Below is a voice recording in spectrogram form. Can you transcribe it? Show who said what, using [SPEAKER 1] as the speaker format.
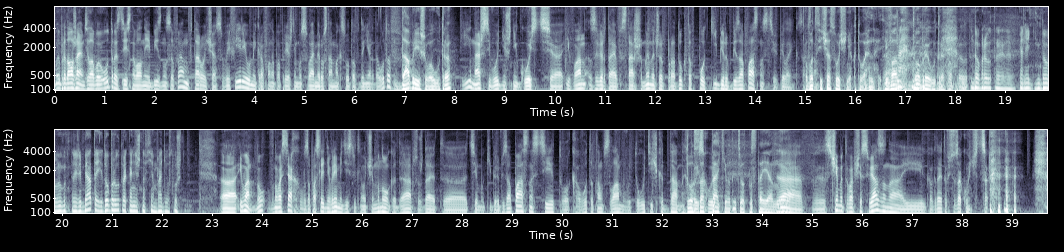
[SPEAKER 1] Мы продолжаем деловое утро здесь на волне Бизнес ФМ. Второй час в эфире. У микрофона по-прежнему с вами Рустам Максутов, Даниил Даутов.
[SPEAKER 2] Добрейшего утра.
[SPEAKER 1] И наш сегодняшний гость э, Иван Завертаев, старший менеджер продуктов по кибербезопасности в Билайн Казахстан.
[SPEAKER 2] Вот сейчас очень актуально. Да. Иван, доброе утро.
[SPEAKER 3] Доброе утро. Доброе утро, коллеги, доброе утро, ребята, и доброе утро, конечно, всем радиослушателям.
[SPEAKER 1] Uh, Иван, ну, в новостях за последнее время действительно очень много, да, обсуждают uh, тему кибербезопасности, то кого-то там взламывают, то утечка данных
[SPEAKER 2] то
[SPEAKER 1] происходит.
[SPEAKER 2] атаки вот эти вот постоянные.
[SPEAKER 1] Да, с чем это вообще связано и когда это все закончится?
